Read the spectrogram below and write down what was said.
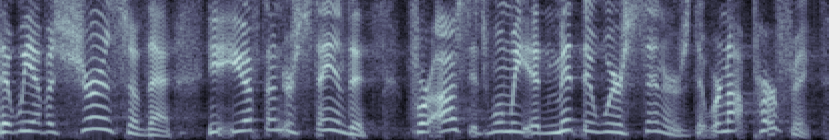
that we have assurance of that. You have to understand that for us, it's when we admit that we're sinners, that we're not perfect.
